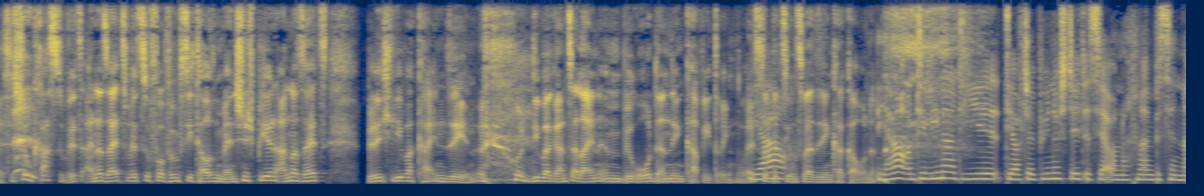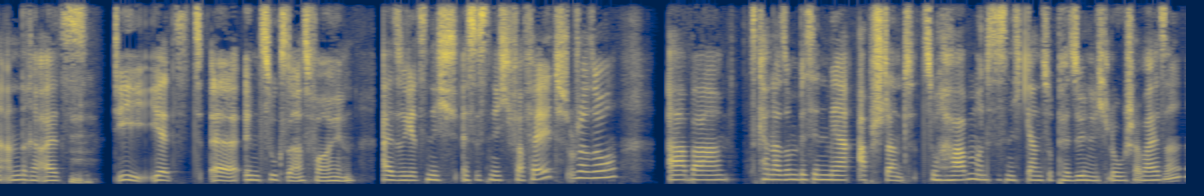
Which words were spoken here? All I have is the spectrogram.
Es ist schon krass. Du willst einerseits willst du vor 50.000 Menschen spielen, andererseits will ich lieber keinen sehen und lieber ganz alleine im Büro dann den Kaffee trinken, weißt ja, du, beziehungsweise den Kakao. Ne? Ja, und die Lina, die die auf der Bühne steht, ist ja auch noch mal ein bisschen eine andere als hm. die jetzt äh, im Zug saß vorhin. Also jetzt nicht, es ist nicht verfälscht oder so, aber es kann da so ein bisschen mehr Abstand zu haben und es ist nicht ganz so persönlich, logischerweise.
